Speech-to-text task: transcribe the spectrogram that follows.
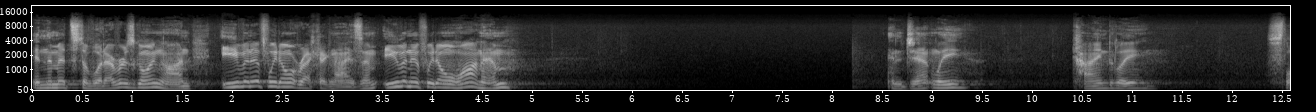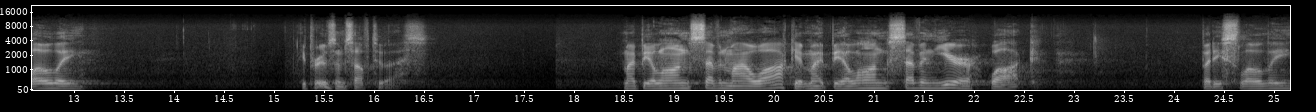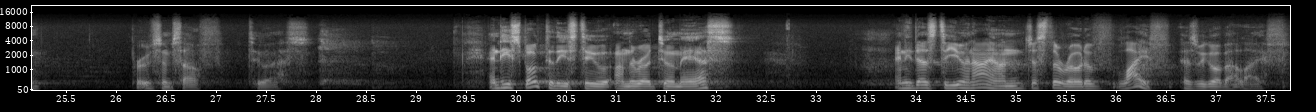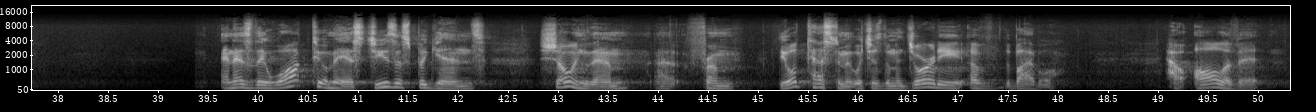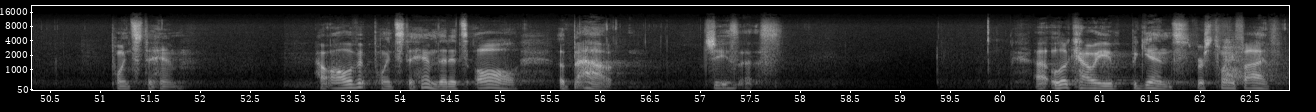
in the midst of whatever's going on, even if we don't recognize Him, even if we don't want Him. And gently, kindly, slowly, He proves Himself to us might be a long seven mile walk, it might be a long seven year walk. But he slowly proves himself to us. And he spoke to these two on the road to Emmaus. and he does to you and I on just the road of life as we go about life. And as they walk to Emmaus, Jesus begins showing them uh, from the Old Testament, which is the majority of the Bible, how all of it points to him. How all of it points to him, that it's all about Jesus. Uh, look how he begins, verse 25.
